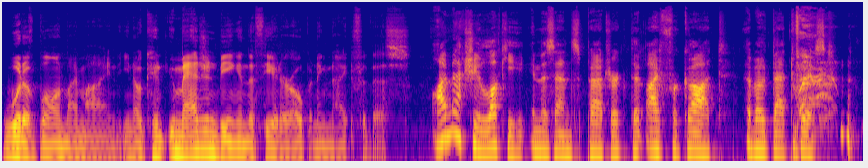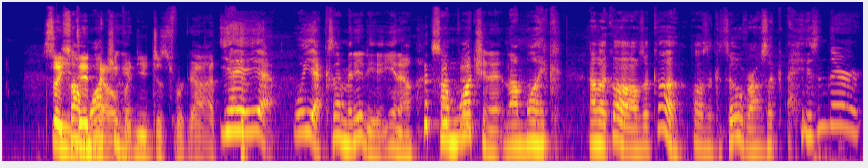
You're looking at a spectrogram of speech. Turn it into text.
would have blown my mind. You know, can imagine being in the theater opening night for this? I'm actually lucky in the sense, Patrick, that I forgot about that twist. so you so did know, but you just forgot. Yeah, yeah, yeah. Well, yeah, because I'm an idiot, you know. So I'm watching it, and I'm like, I'm like, oh, I was like, oh, I was like, it's over. I was like, isn't there?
